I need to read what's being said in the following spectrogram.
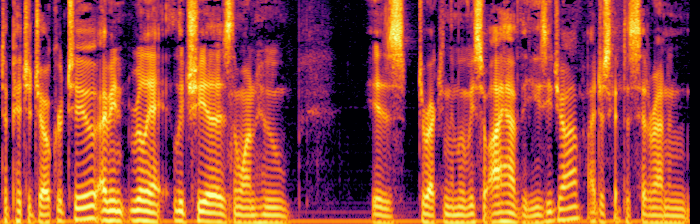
to pitch a joke or two. I mean, really, Lucia is the one who is directing the movie, so I have the easy job. I just get to sit around and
